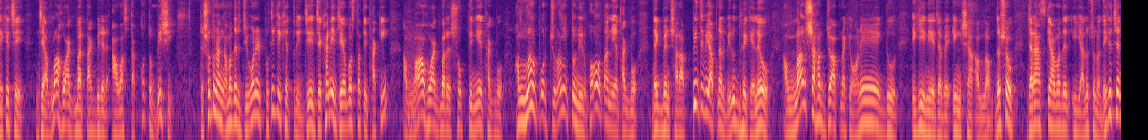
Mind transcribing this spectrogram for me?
দেখেছে যে আল্লাহ একবার তাকবীরের আওয়াজটা কত বেশি। তো সুতরাং আমাদের জীবনের প্রতিটি ক্ষেত্রে যে যেখানে যে অবস্থাতে থাকি, আল্লাহ আকবারের শক্তি নিয়ে থাকব, আল্লাহর পর চূড়ান্ত নির্ভরতা নিয়ে থাকব। দেখবেন সারা পৃথিবী আপনার বিরুদ্ধে গেলেও আল্লাহর সাহায্য আপনাকে অনেক দূর এগিয়ে নিয়ে যাবে ইনশা আল্লাহ দর্শক, যারা আজকে আমাদের এই আলোচনা দেখেছেন,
